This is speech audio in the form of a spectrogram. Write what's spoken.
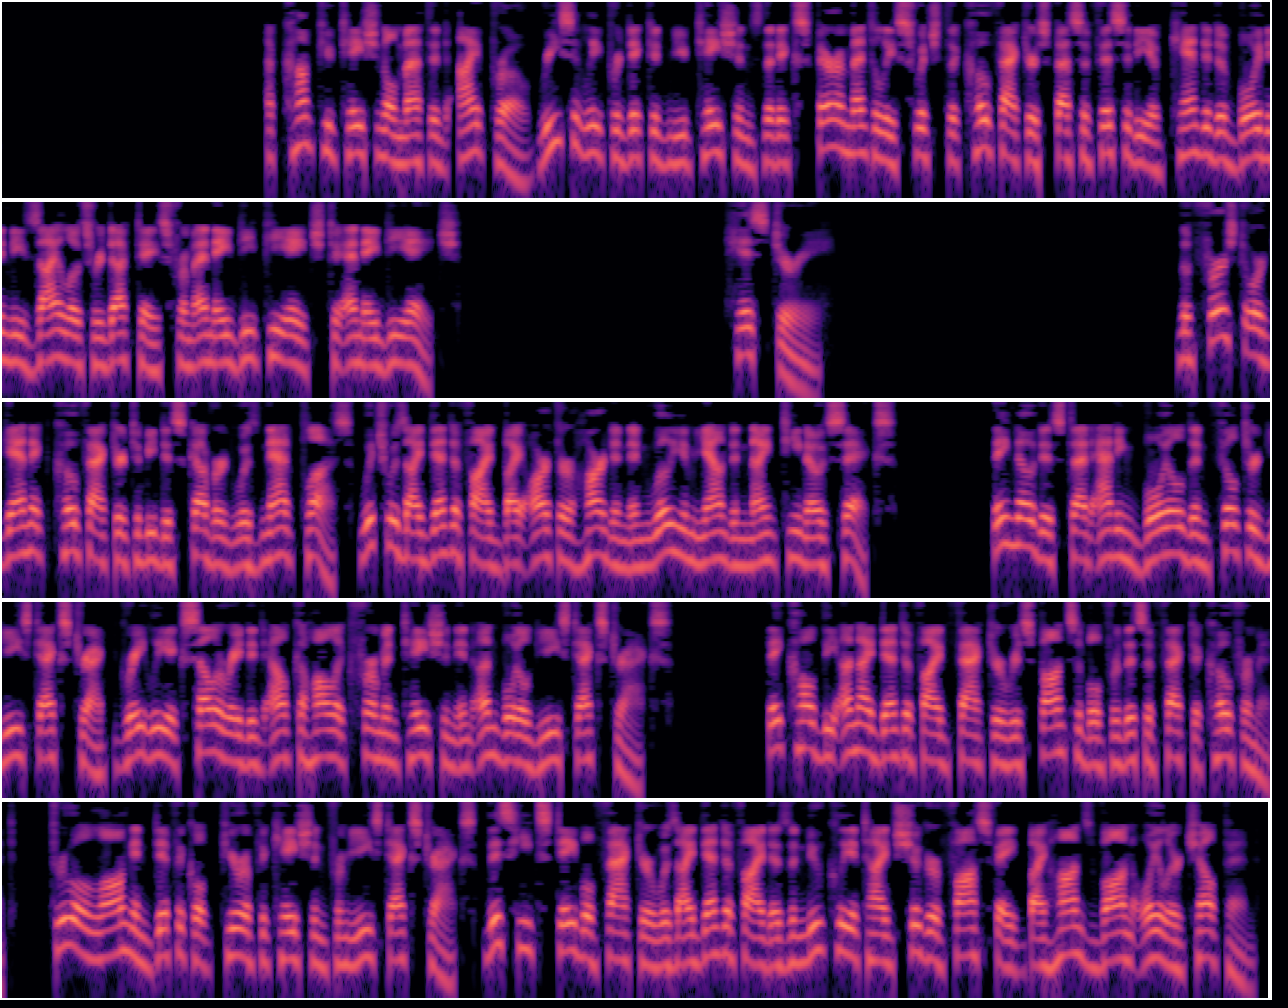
A computational method, iPro, recently predicted mutations that experimentally switched the cofactor specificity of Candida boidinii xylose reductase from NADPH to NADH. History The first organic cofactor to be discovered was NAD+, which was identified by Arthur Harden and William Young in 1906. They noticed that adding boiled and filtered yeast extract greatly accelerated alcoholic fermentation in unboiled yeast extracts. They called the unidentified factor responsible for this effect a coferment. Through a long and difficult purification from yeast extracts, this heat-stable factor was identified as a nucleotide sugar phosphate by Hans von Euler-Chelpin.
